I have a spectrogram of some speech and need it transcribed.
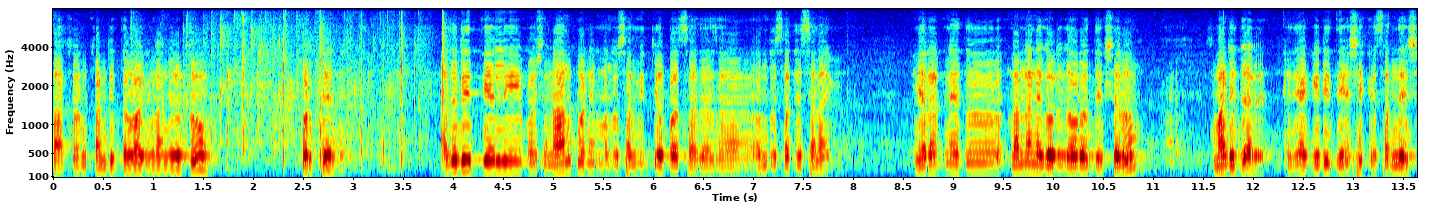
ಸಹಕಾರ ಖಂಡಿತವಾಗಿ ನಾನು ಇವತ್ತು ಕೊಡ್ತೇನೆ. ಅದೇ ರೀತಿಯಲ್ಲಿ ಬಹುಶಃ ನಾನು ಕೂಡ ನಿಮ್ಮೊಂದು ಒಬ್ಬ ಸದಸ್ಯ ಒಂದು ಸದಸ್ಯನಾಗಿ ಎರಡನೇದು ನನ್ನನ್ನೇ ಗೌರವ ಗೌರವಾಧ್ಯಕ್ಷರು ಮಾಡಿದ್ದಾರೆ. ಇದಾಗಿ ಇಡೀ ದೇಶಕ್ಕೆ ಸಂದೇಶ.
